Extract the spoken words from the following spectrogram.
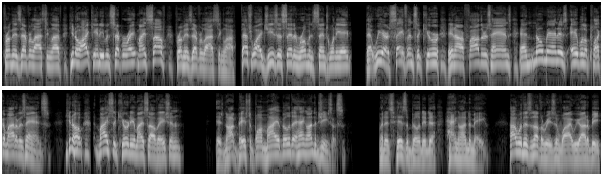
from His everlasting life. You know, I can't even separate myself from His everlasting life. That's why Jesus said in Romans 10 28, that we are safe and secure in our Father's hands, and no man is able to pluck him out of his hands. You know, my security and my salvation is not based upon my ability to hang on to Jesus, but it's his ability to hang on to me. Uh, well, there's another reason why we ought to be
